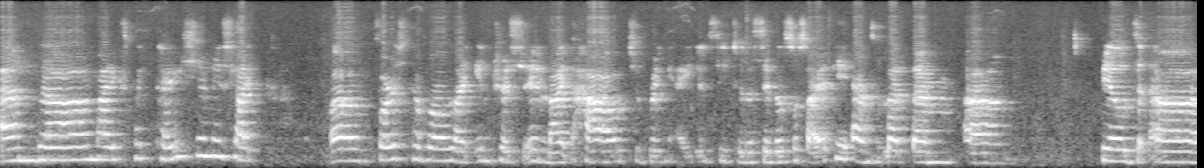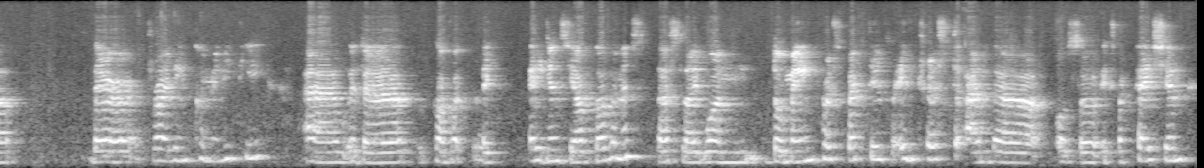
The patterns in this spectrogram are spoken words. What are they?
And uh, my expectation is like, uh, first of all, like interest in like how to bring agency to the civil society and let them um, build uh, their thriving community uh, with a like agency of governance. That's like one domain perspective interest and uh, also expectation.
